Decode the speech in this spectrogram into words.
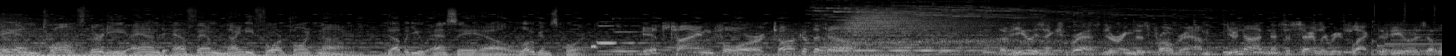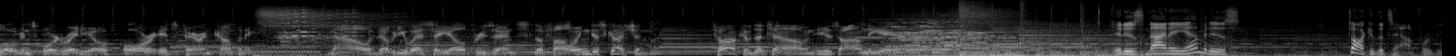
AM 1230 and FM 94.9. WSAL Logansport. It's time for Talk of the Town. The views expressed during this program do not necessarily reflect the views of Logansport Radio or its parent company. Now, WSAL presents the following discussion. Talk of the Town is on the air. It is 9 a.m. It is Talk of the Town for the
